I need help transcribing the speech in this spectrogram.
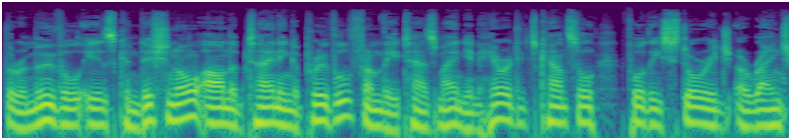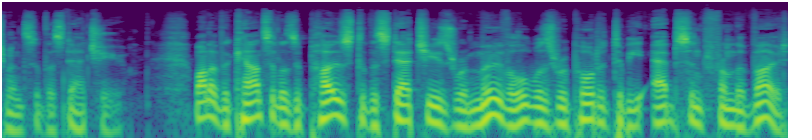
The removal is conditional on obtaining approval from the Tasmanian Heritage Council for the storage arrangements of the statue. One of the councillors opposed to the statue's removal was reported to be absent from the vote,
